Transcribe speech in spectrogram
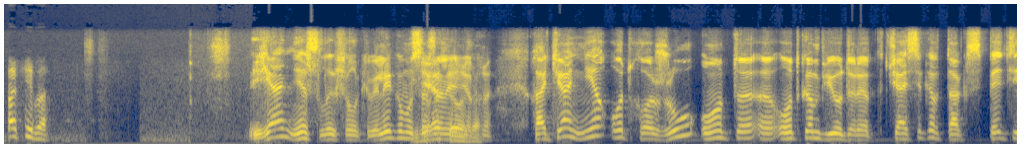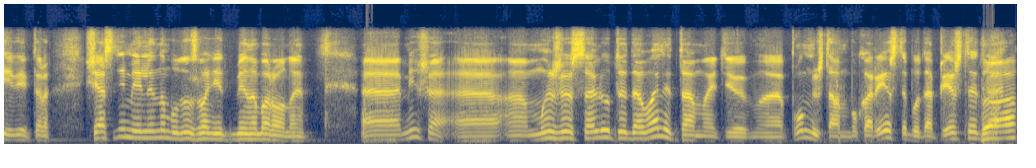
Спасибо. Я не слышал, к великому сожалению. Хотя не отхожу от, э, от компьютера. Часиков так с пяти, Виктор. Сейчас немедленно буду звонить Минобороны. Э, Миша, э, а мы же салюты давали там эти, э, помнишь, там Бухаресты, Будапешты. Да,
